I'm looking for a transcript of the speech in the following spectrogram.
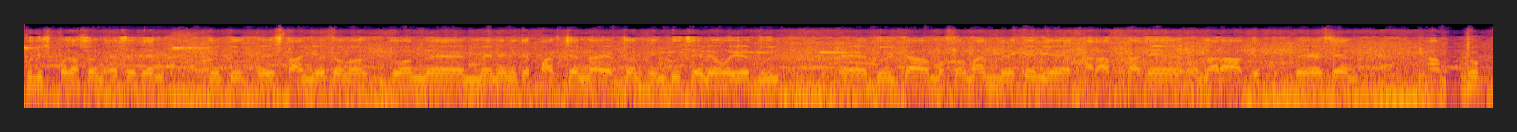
পুলিশ প্রশাসন এসেছেন, কিন্তু এই স্থানীয় জনগণ মেনে নিতে পারছেন না। একজন হিন্দু ছেলে হয়ে দুই দুইটা মুসলমান মেয়েকে নিয়ে খারাপ কাজে ওনারা পেয়েছেন দুঃখ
